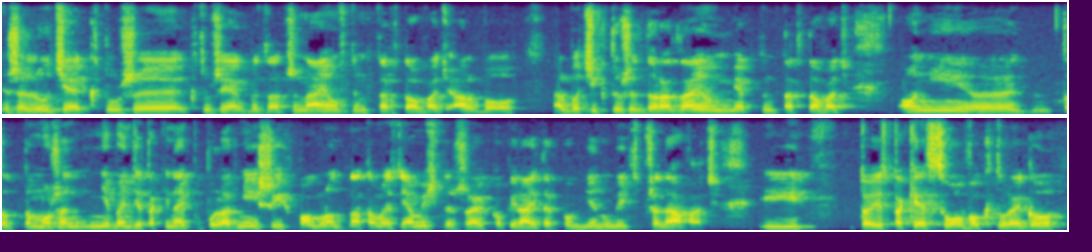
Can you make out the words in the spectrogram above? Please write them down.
że ludzie, którzy, którzy jakby zaczynają w tym startować, albo, albo ci, którzy doradzają im, jak w tym startować, oni, e, to, to może nie będzie taki najpopularniejszy ich pogląd, natomiast ja myślę, że copywriter powinien umieć sprzedawać. I to jest takie słowo, którego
